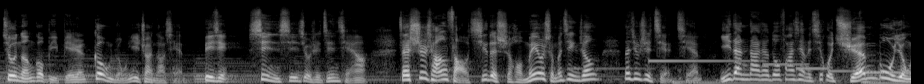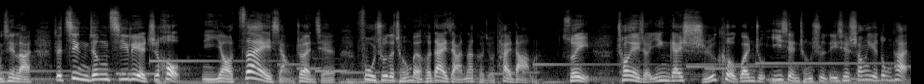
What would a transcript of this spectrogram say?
就能够比别人更容易赚到钱。毕竟信息就是金钱啊！在市场早期的时候，没有什么竞争，那就是捡钱。一旦大家都发现了机会，全部涌进来，这竞争激烈之后，你要再想赚钱，付出的成本和代价那可就太大了。所以，创业者应该时刻关注一线城市的一些商业动态，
